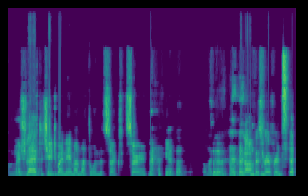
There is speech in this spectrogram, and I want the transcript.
I mean, should I have to change my name? I'm not the one that sucks. Sorry. Oh my god. an office reference. but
